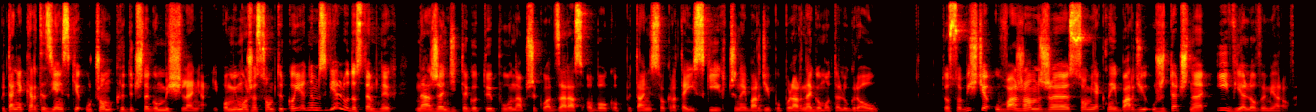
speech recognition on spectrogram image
Pytania kartezjańskie uczą krytycznego myślenia i pomimo, że są tylko jednym z wielu dostępnych narzędzi tego typu, na przykład zaraz obok pytań sokratejskich czy najbardziej popularnego modelu Grow, to osobiście uważam, że są jak najbardziej użyteczne i wielowymiarowe.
